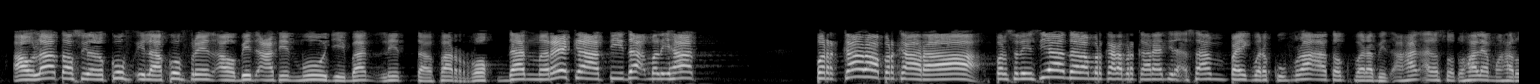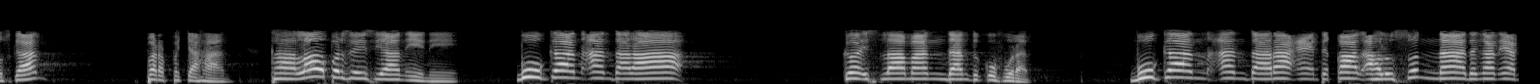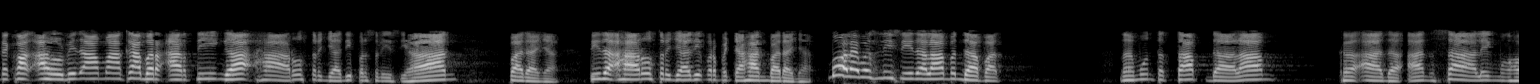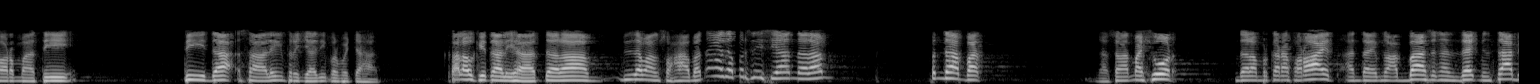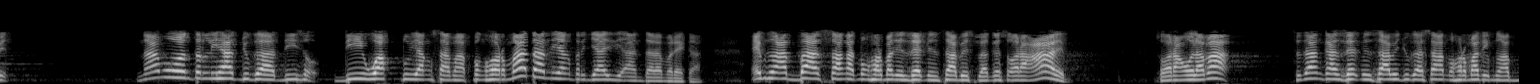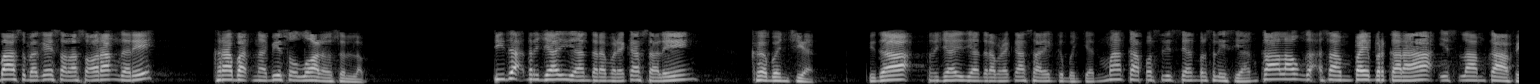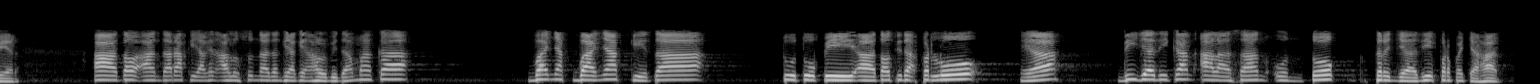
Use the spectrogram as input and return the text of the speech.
aw la tasil kuf ila kufrin aw bid'atin mujiban litafarruq dan mereka tidak melihat perkara-perkara perselisihan dalam perkara-perkara yang tidak sampai kepada kufra atau kepada bid'ahan adalah suatu hal yang mengharuskan perpecahan. Kalau perselisihan ini bukan antara keislaman dan kekufuran bukan antara i'tiqad ahlus sunnah dengan i'tiqad ahlul bid'ah maka berarti nggak harus terjadi perselisihan padanya. Tidak harus terjadi perpecahan padanya. Boleh berselisih dalam pendapat. Namun tetap dalam keadaan saling menghormati. Tidak saling terjadi perpecahan. Kalau kita lihat dalam di zaman sahabat ada perselisihan dalam pendapat yang sangat masyhur dalam perkara faraid antara Ibnu Abbas dengan Zaid bin Sabit. Namun terlihat juga di, di waktu yang sama penghormatan yang terjadi di antara mereka. Ibnu Abbas sangat menghormati Zaid bin Sabit sebagai seorang alim, seorang ulama. Sedangkan Zaid bin Sabit juga sangat menghormati Ibnu Abbas sebagai salah seorang dari kerabat Nabi Shallallahu Alaihi Wasallam. Tidak terjadi di antara mereka saling kebencian. Tidak terjadi di antara mereka saling kebencian. Maka perselisihan-perselisihan kalau nggak sampai perkara Islam kafir atau antara keyakinan ahlu sunnah dan keyakinan ahlu bidah maka banyak-banyak kita tutupi atau tidak perlu ya dijadikan alasan untuk terjadi perpecahan.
